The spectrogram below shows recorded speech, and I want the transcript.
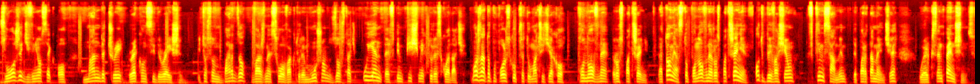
złożyć wniosek o mandatory reconsideration. I to są bardzo ważne słowa, które muszą zostać ujęte w tym piśmie, które składacie. Można to po polsku przetłumaczyć jako ponowne rozpatrzenie. Natomiast to ponowne rozpatrzenie odbywa się w tym samym departamencie Works and Pensions,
